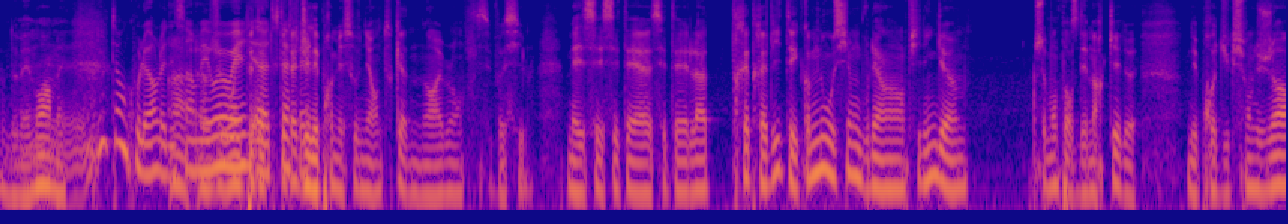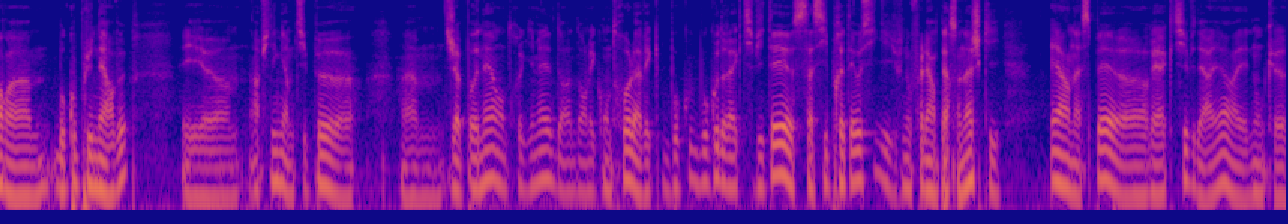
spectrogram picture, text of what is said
de mémoire. Mais... Euh, il était en couleur, le dessin, mais je- ouais, oui, ouais, euh, peut-être peut-être fait. j'ai des premiers souvenirs, en tout cas, de noir et blanc, c'est possible. Mais c'était là très très vite. Et comme nous aussi, on voulait un feeling, euh, justement pour se démarquer de, des productions du genre euh, beaucoup plus nerveux. Et euh, un feeling un petit peu euh, euh, japonais, entre guillemets, dans, dans les contrôles, avec beaucoup, beaucoup de réactivité. Ça s'y prêtait aussi. Il nous fallait un personnage qui ait un aspect euh, réactif derrière. Et donc, euh,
